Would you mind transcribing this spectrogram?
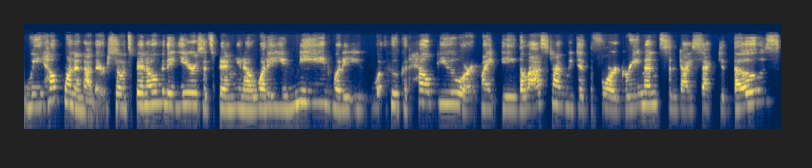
we help one another. So it's been over the years it's been you know what do you need? What do you what, who could help you? Or it might be the last time we did the four agreements and dissected those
